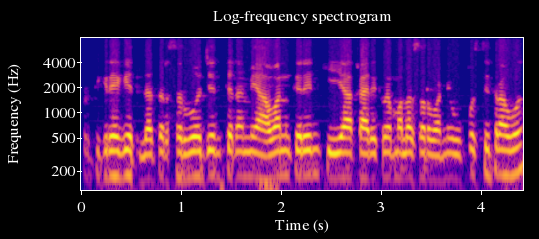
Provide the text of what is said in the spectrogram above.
प्रतिक्रिया घेतल्या तर सर्व जनतेला मी आवाहन करेन की या कार्यक्रमाला सर्वांनी उपस्थित राहावं.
